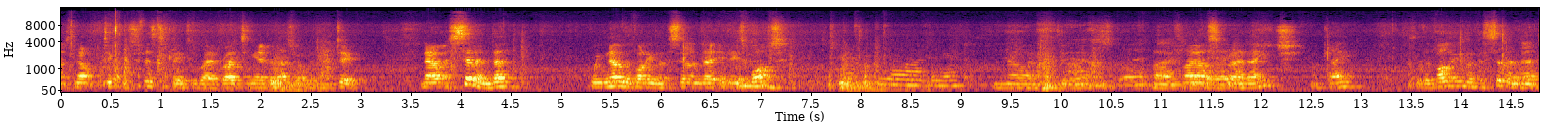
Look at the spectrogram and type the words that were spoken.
That's not a particularly sophisticated way of writing it, but that's what we're going to do. Now, a cylinder, we know the volume of the cylinder, it is what? No idea. No idea. Pi r squared h, okay? So the volume of a cylinder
